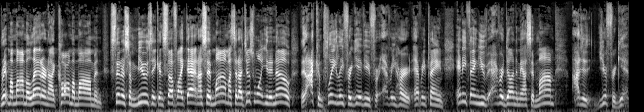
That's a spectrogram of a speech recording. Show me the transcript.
written my mom a letter and I called my mom and sent her some music and stuff like that. And I said, Mom, I said, I just want you to know that I completely forgive you for every hurt, every pain, anything you've ever done to me. I said, Mom, I just, you're forgiven.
